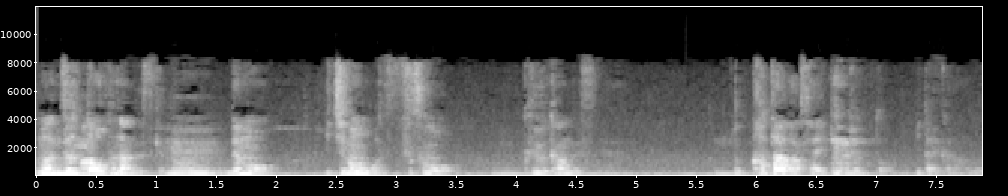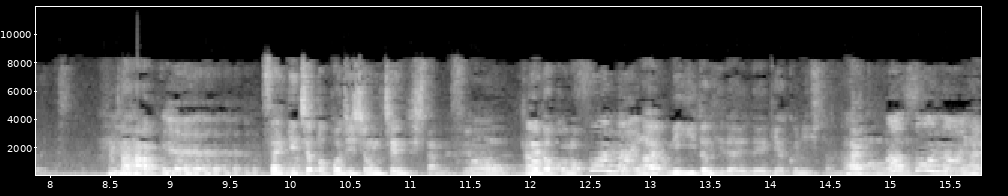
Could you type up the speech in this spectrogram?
まあずっとオフなんですけど、うん。でも一番落ち着く空間ですね、肩が最近ちょっと痛いかな 最近ちょっとポジションチェンジしたんですよ、はい寝床の。そうなんや、はい。右と左で逆にしたんです、はい。あそうなんや、はい。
